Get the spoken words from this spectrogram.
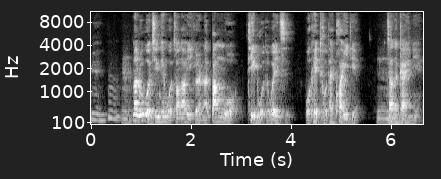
嗯嗯嗯。那如果今天我招到一个人来帮我替补我的位置，我可以投胎快一点，嗯，这样的概念。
